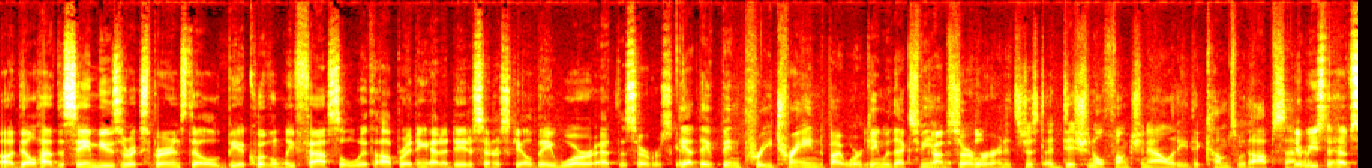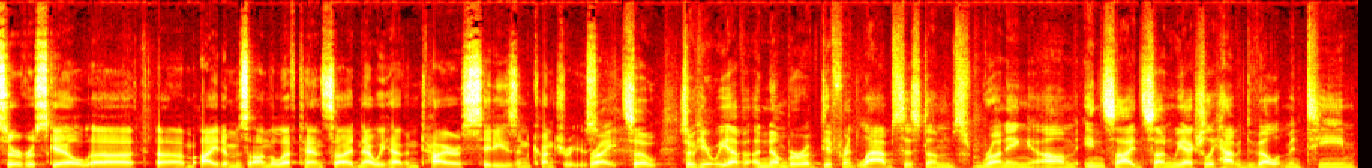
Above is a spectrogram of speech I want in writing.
uh, they'll have the same user experience. They'll be equivalently facile with operating at a data center scale. They were at the server scale. Yeah, they've been pre-trained by working yeah. with XVM VM server, cool. and it's just additional functionality that comes with Ops Center. Yeah, we used to have server scale uh, um, items on the left-hand side. Now we have entire cities and countries. Right. So, so here we have a number of different lab systems running um, inside Sun. We actually have a development team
